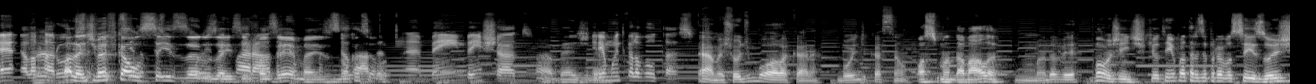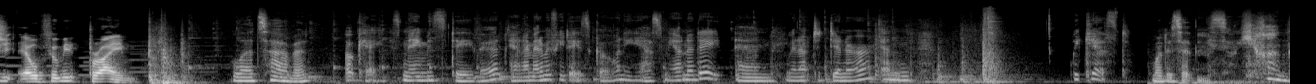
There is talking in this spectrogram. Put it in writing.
É, ela parou. Olha, a gente vai ficar uns seis anos aí sem fazer, mas não cancelou. É bem, bem chato. Ah, bad, né? Queria muito que ela voltasse. Ah, mas show de bola, cara. Boa indicação. Posso mandar bala? Manda ver. Bom, gente, o que eu tenho pra trazer pra vocês hoje é o filme Prime. Let's have it. Okay, his name is David, and I met him a few days ago, and he asked me on a date. And we went out to dinner, and we kissed. What is it? He's so young.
